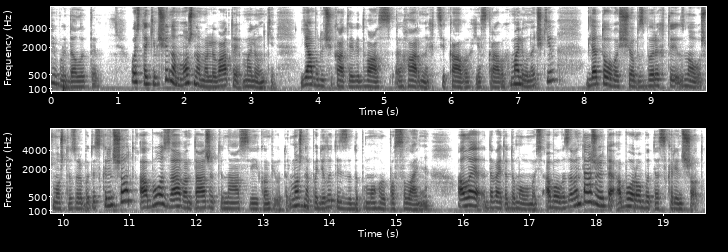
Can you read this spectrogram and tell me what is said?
і видалити. Ось таким чином можна малювати малюнки. Я буду чекати від вас гарних, цікавих, яскравих малюночків. Для того, щоб зберегти, знову ж можете зробити скріншот або завантажити на свій комп'ютер. Можна поділитись за допомогою посилання. Але давайте домовимось, або ви завантажуєте, або робите скріншот.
